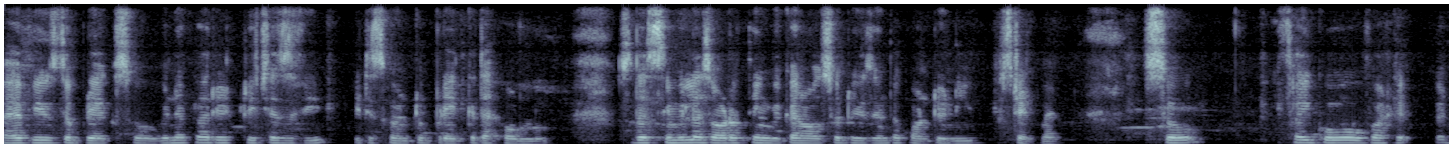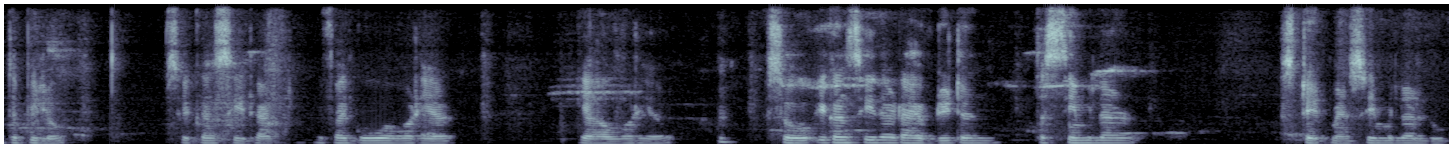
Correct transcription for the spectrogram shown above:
i have used the break. So whenever it reaches v it is going to break the whole loop. So the similar sort of thing we can also do using the continue statement. So if i go over here the below so you can see that if i go over here yeah over here. So you can see that i have written the similar statement similar loop.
